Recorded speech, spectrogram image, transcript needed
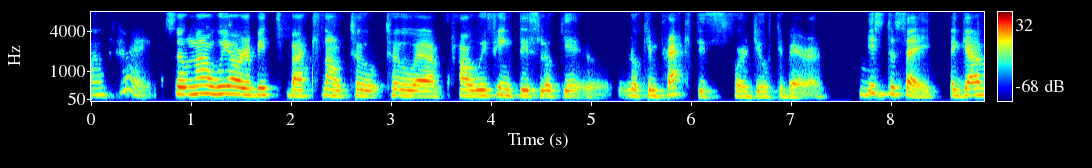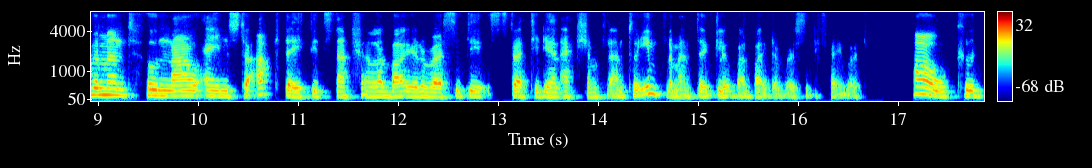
Okay. So now we are a bit back now to, to uh, how we think this look in, look in practice for a duty bearer. Mm -hmm. Is to say a government who now aims to update its national biodiversity strategy and action plan to implement the global biodiversity framework. How could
